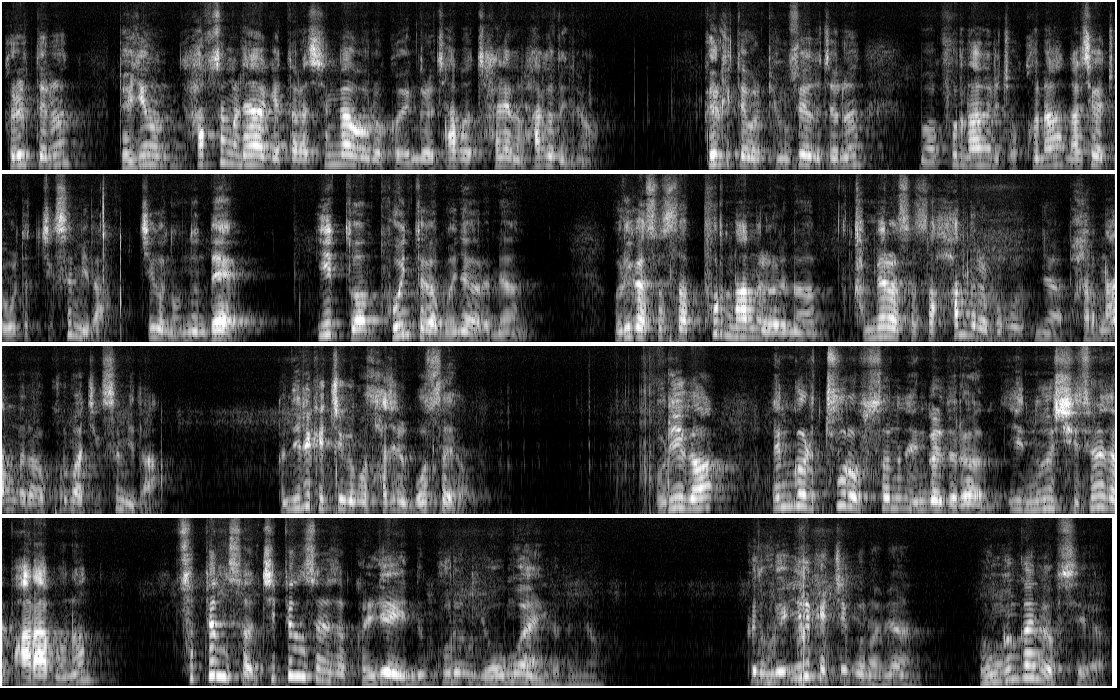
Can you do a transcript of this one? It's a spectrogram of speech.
그럴 때는 배경은 합성을 해야겠다는 생각으로 그 앵글을 잡아 촬영을 하거든요. 그렇기 때문에 평소에도 저는 뭐 푸른 하늘이 좋거나 날씨가 좋을 때 찍습니다. 찍어 놓는데 이 또한 포인트가 뭐냐 그러면 우리가 서서 푸른 하늘 그러면 카메라 써서 하늘을 보고 그냥 파란 하늘하고 구름만 찍습니다. 근데 이렇게 찍으면 사진을 못 써요. 우리가 앵글 주로 쓰는 앵글들은 이 눈 시선에서 바라보는 수평선, 지평선에서 걸려 있는 구름 요 모양이거든요. 근데 우리가 이렇게 찍어 놓으면 원근감이 없어요.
